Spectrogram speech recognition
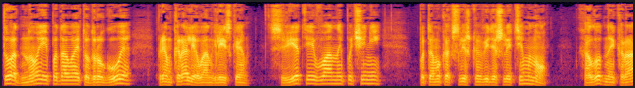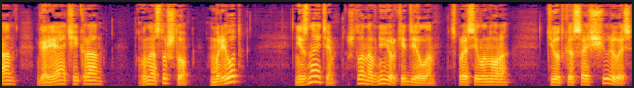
То одно ей подавай, то другое. Прям королева английская. Свет ей в ванной почини, потому как слишком, видишь ли, темно. Холодный кран, горячий кран». У нас тут что, мрет?» «Не знаете, что она в Нью-Йорке делала?» — спросила Нора. Тетка сощурилась,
